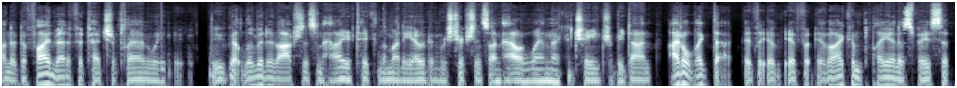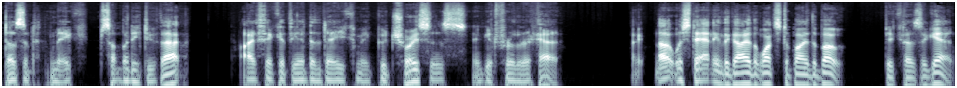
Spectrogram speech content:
on a defined benefit pension plan, we, you've got limited options on how you're taking the money out and restrictions on how and when that can change or be done. I don't like that. If, if, if I can play in a space that doesn't make somebody do that, I think at the end of the day, you can make good choices and get further ahead. Notwithstanding the guy that wants to buy the boat, because again,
